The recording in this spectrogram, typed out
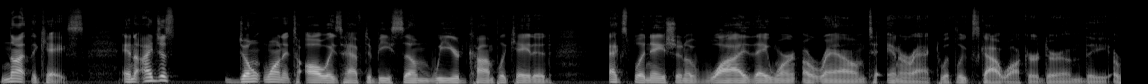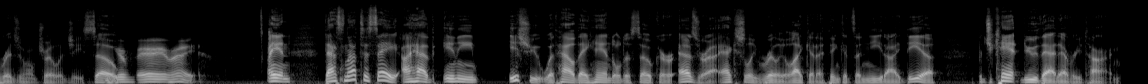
not the case. And I just don't want it to always have to be some weird, complicated explanation of why they weren't around to interact with Luke Skywalker during the original trilogy. So You're very right. and that's not to say I have any issue with how they handled Ahsoka or Ezra. I actually really like it. I think it's a neat idea, but you can't do that every time.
